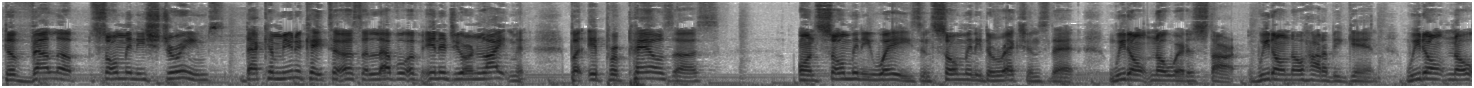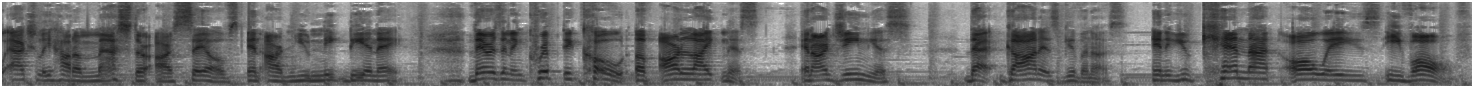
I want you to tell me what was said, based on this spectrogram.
develop so many streams that communicate to us a level of energy or enlightenment, but it propels us on so many ways in so many directions that we don't know where to start. We don't know how to begin. We don't know actually how to master ourselves and our unique DNA. There is an encrypted code of our likeness and our genius that God has given us. And you cannot always evolve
